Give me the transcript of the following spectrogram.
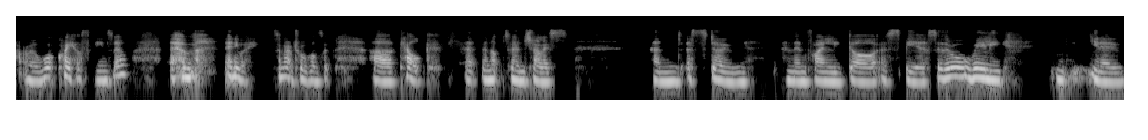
Can't remember what Quaoth means now. Um, anyway, it's a natural concept. Uh, calc, an upturned chalice, and a stone, and then finally gar, a spear. So they're all really, you know,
